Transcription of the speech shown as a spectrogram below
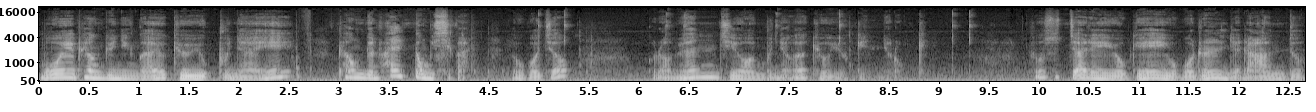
뭐의 평균인가요? 교육 분야의 평균 활동 시간. 요거죠? 그러면 지원 분야가 교육인 요렇게. 소수자리 요게 요거를 이제 라운드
